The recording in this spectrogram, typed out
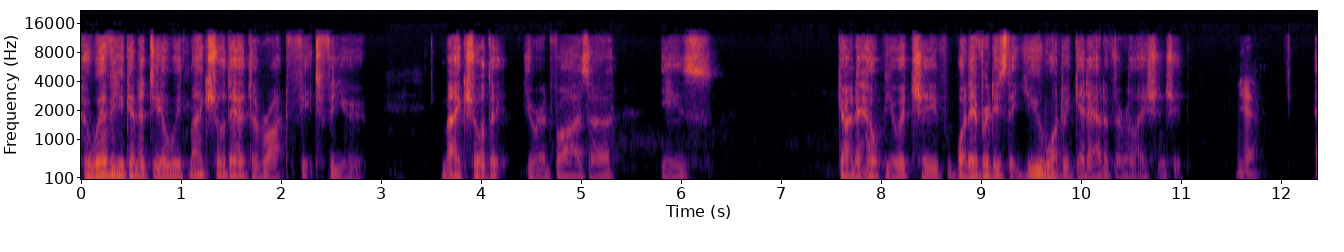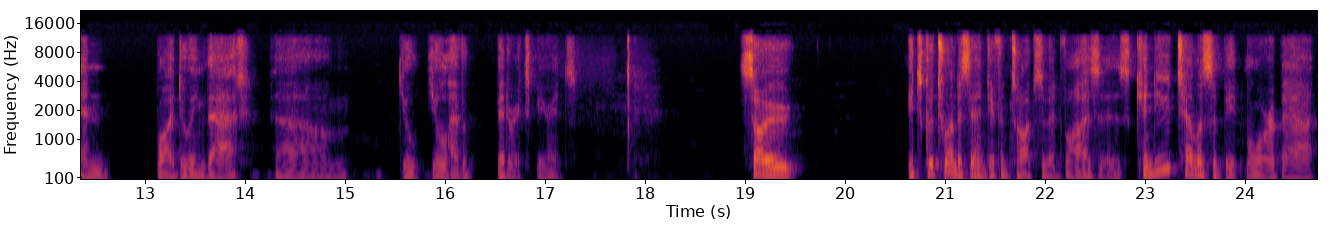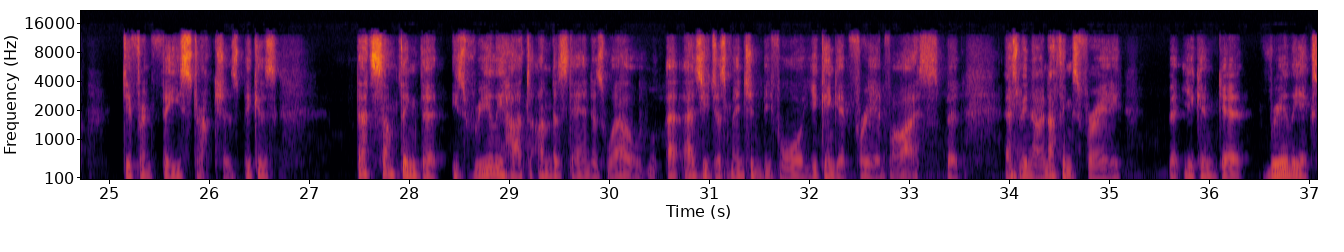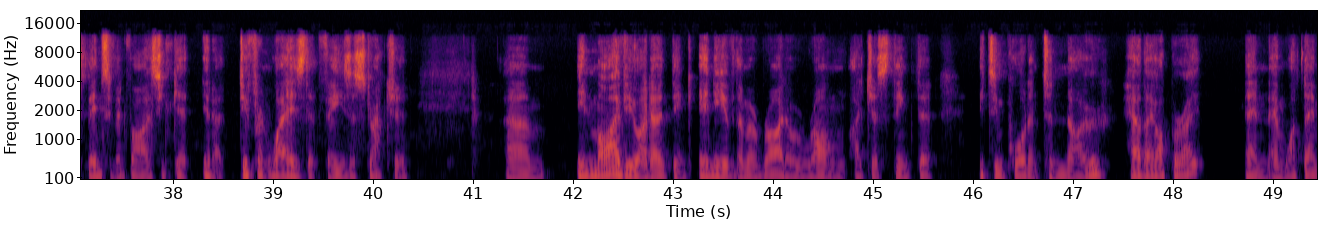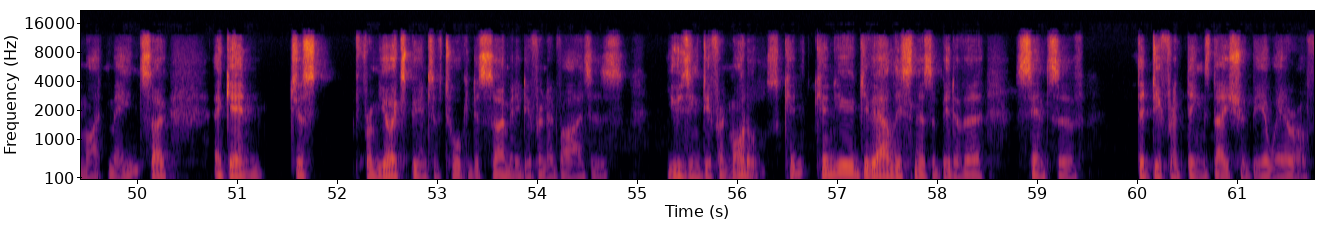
whoever you're going to deal with make sure they're the right fit for you. Make sure that your advisor is going to help you achieve whatever it is that you want to get out of the relationship. Yeah. And by doing that, um, you'll you'll have a better experience. So it's good to understand different types of advisors. Can you tell us a bit more about different fee structures? Because that's something that is really hard to understand as well. As you just mentioned before, you can get free advice, but as we know, nothing's free but you can get really expensive advice. You can get, you know, different ways that fees are structured. Um, in my view, I don't think any of them are right or wrong. I just think that it's important to know how they operate and and what they might mean. So, again, just from your experience of talking to so many different advisors using different models, can can you give our listeners a bit of a sense of the different things they should be aware of?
